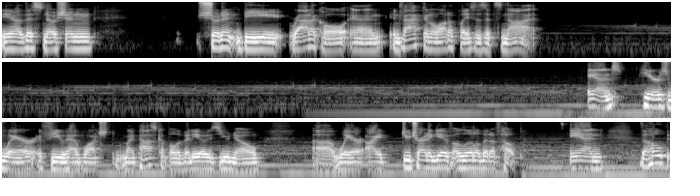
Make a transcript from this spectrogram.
You know, this notion shouldn't be radical. And in fact, in a lot of places, it's not. And here's where, if you have watched my past couple of videos, you know uh, where I do try to give a little bit of hope. And the hope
